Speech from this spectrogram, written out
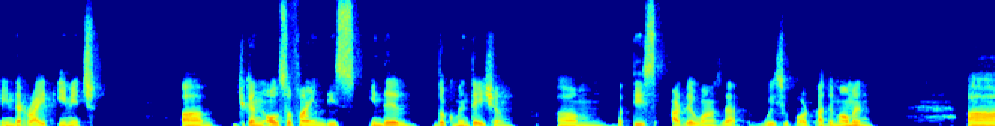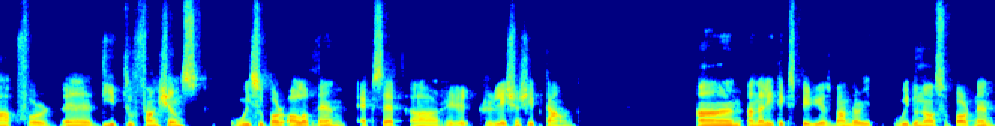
in the right image. Um, you can also find this in the documentation, um, but these are the ones that we support at the moment. Uh, for uh, D2 functions, we support all of them except uh, re relationship count. And analytics periods boundary, we do not support them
